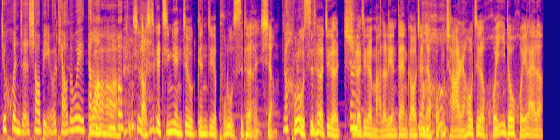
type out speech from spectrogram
就混着烧饼油条的味道。哇，是老师这个经验就跟这个普鲁斯特很像。哦、普鲁斯特这个吃了这个马德莲蛋糕，蘸着红茶，哦、然后这个回忆都回来了。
